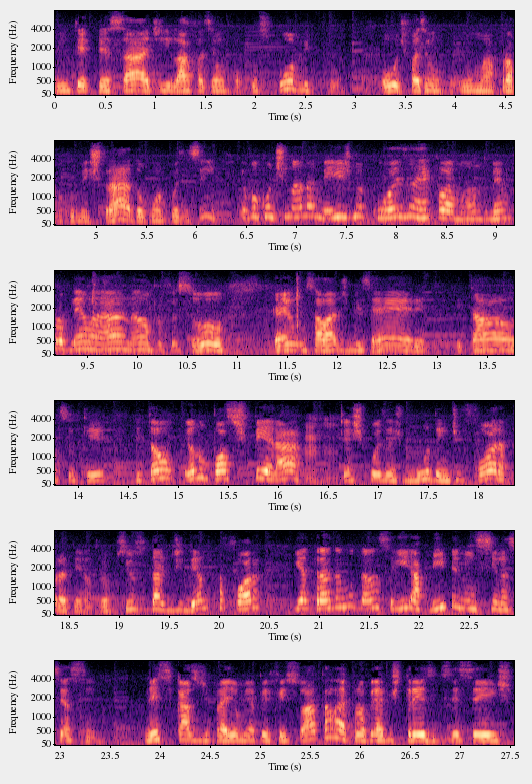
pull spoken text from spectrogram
me interessar de ir lá fazer um concurso público ou de fazer um, uma prova para o mestrado, alguma coisa assim, eu vou continuar na mesma coisa, reclamando do mesmo problema. Ah, não, professor, ganha um salário de miséria e tal, não sei o que. Então, eu não posso esperar uhum. que as coisas mudem de fora para dentro. Eu preciso dar de dentro para fora e atrás da mudança. E a Bíblia me ensina a ser assim. Nesse caso de para eu me aperfeiçoar, tá lá, é Provérbios 13, 16,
